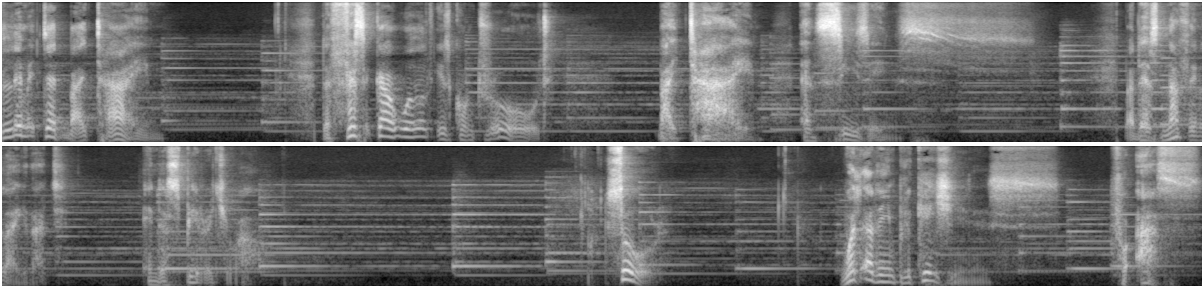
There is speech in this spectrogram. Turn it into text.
limited by time. The physical world is controlled by time and seasons. But there's nothing like that in the spiritual. So, what are the implications for us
